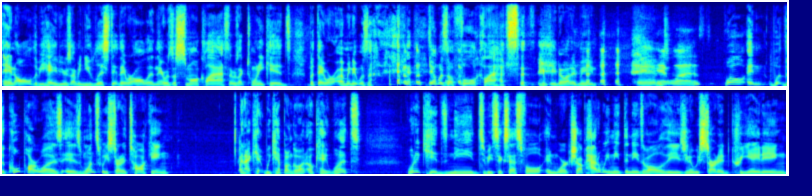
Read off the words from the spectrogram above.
and all the behaviors. I mean, you listed they were all in there. It was a small class. There was like twenty kids, but they were. I mean, it was a, it was a full class, if you know what I mean. And it was well. And what the cool part was is once we started talking, and I kept we kept on going. Okay, what what do kids need to be successful in workshop? How do we meet the needs of all of these? You know, we started creating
